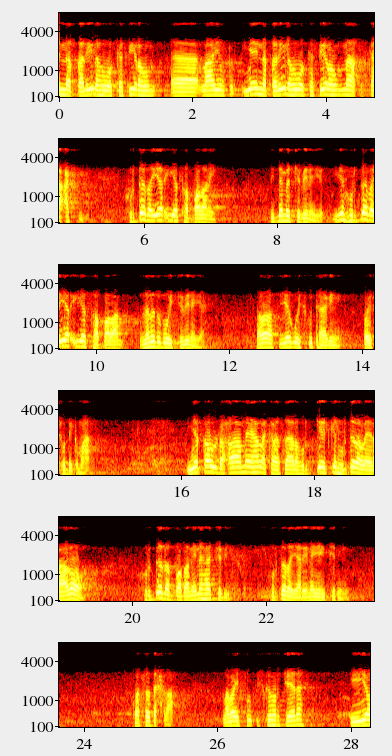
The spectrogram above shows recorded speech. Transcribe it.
ina qaliilahu wa kaiirahu laa yunqid iyo ina qaliilahu wa kaiirahu naaqis kaa cagsiga hurdada yar iyo ta badani midna ma jebinayo iyo hurdada yar iyo ta badan labaduba way jebinayaan labadaas iyagu isku taagan yihiin way isu dhigmaan. Iyo qowl dhexo ama hala kala saaro geedkan hurdada la idhaahdo hurdada badanina ha jebiso hurdada yarina yay jebin. Waa saddexdaa laba is iska horjeeda iyo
